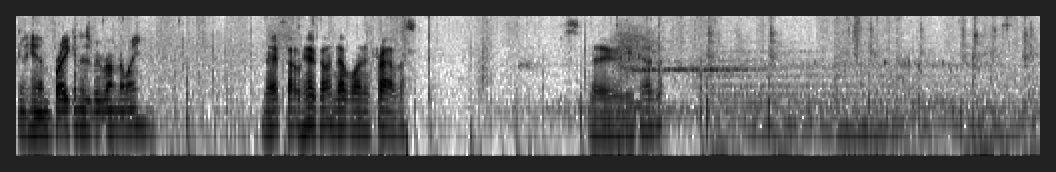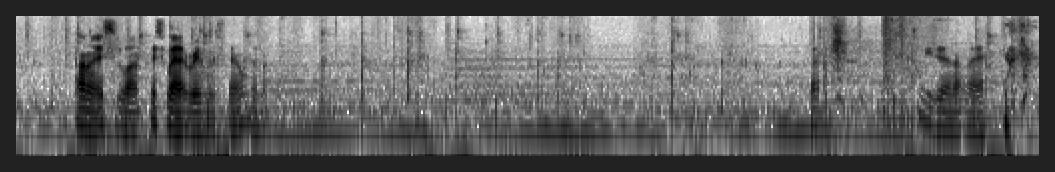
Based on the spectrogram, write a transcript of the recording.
You can hear them breaking as we run away. No, but we have got another one in front of us. Slowly does it. Oh no, this is one. This is where that room was filmed, isn't it? But what are you doing up there?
